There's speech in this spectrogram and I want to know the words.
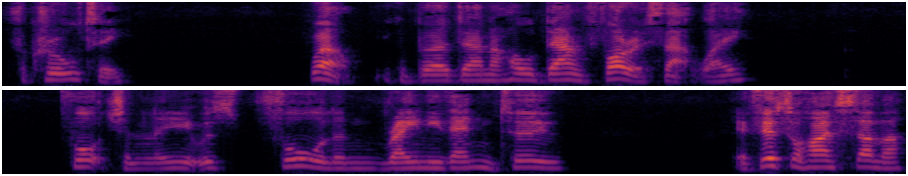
For cruelty. Well, you could burn down a whole damn forest that way. Fortunately, it was fall and rainy then, too. If this were high summer,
